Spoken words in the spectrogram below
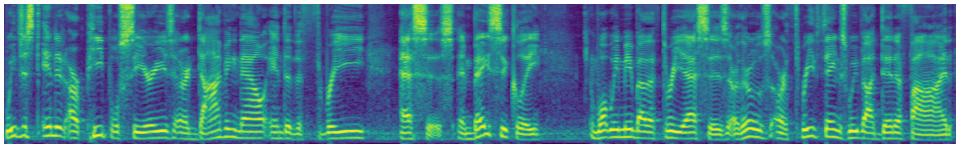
we just ended our people series and are diving now into the three S's. And basically, what we mean by the three S's are those are three things we've identified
